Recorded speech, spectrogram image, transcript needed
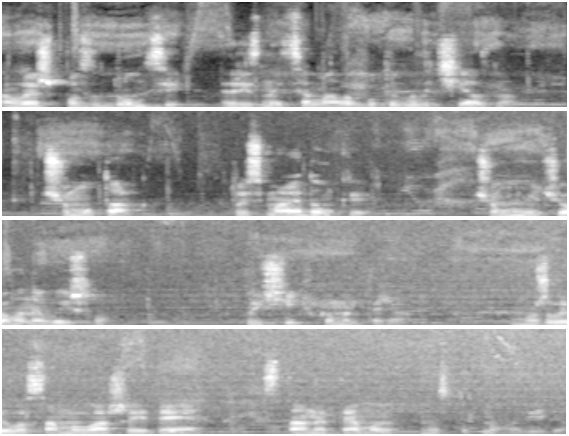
але ж по задумці різниця мала бути величезна. Чому так? Хтось має думки? Чому нічого не вийшло? Пишіть в коментарях. Можливо, саме ваша ідея стане темою наступного відео.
